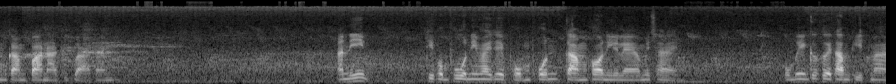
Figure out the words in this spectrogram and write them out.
ำกรรมปานาติบาตนั้น อันนี้ที่ผมพูดนี่ไม่ใช่ผมพ้นกรรมข้อนี้แล้วไม่ใช่ ผมเองก็เคยทำผิดมา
